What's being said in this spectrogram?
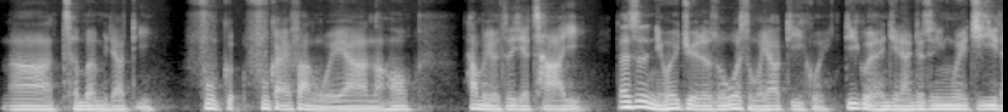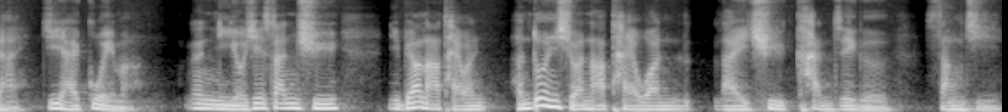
那成本比较低，覆盖覆盖范围啊，然后他们有这些差异。但是你会觉得说，为什么要低轨？低轨很简单，就是因为机台机台贵嘛。那你有些山区，你不要拿台湾，很多人喜欢拿台湾来去看这个商机，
